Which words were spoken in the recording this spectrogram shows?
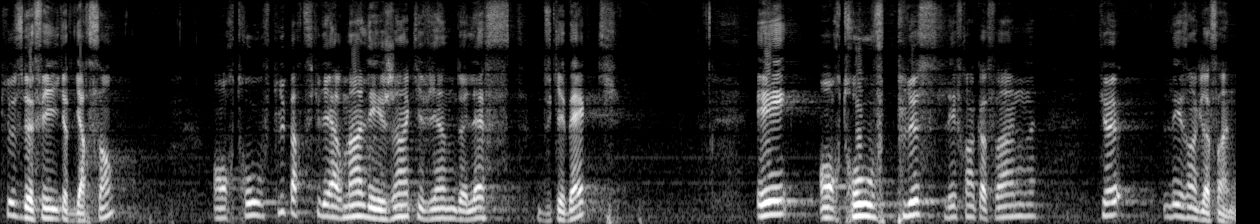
plus de filles que de garçons. On retrouve plus particulièrement les gens qui viennent de l'Est du Québec. Et on retrouve plus les francophones que les anglophones.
